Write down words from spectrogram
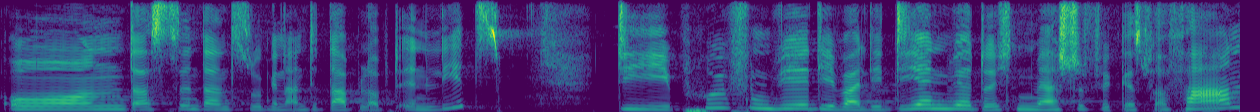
und das sind dann sogenannte Double Opt-in Leads. Die prüfen wir, die validieren wir durch ein mehrstufiges Verfahren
